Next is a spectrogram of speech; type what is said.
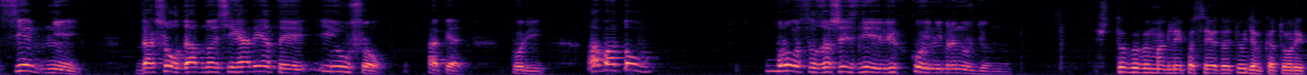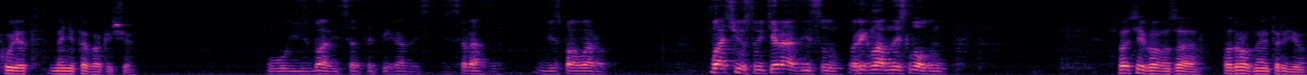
7 дней дошел до одной сигареты и ушел опять курить. А потом бросил за 6 дней легко и непринужденно. Что бы вы могли посоветовать людям, которые курят ныне табак еще? Ой, избавиться от этой гадости сразу, без поворот. Почувствуйте разницу, рекламный слоган. Спасибо вам за подробное интервью.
